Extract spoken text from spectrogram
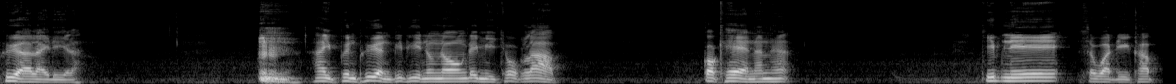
เพื่ออะไรดีล่ะ ให้เพื่อนๆ พี่ๆ น้องๆ ได้มีโชคลาภก็แค่นั้นฮะ คลิปนี้สวัสดีครับ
